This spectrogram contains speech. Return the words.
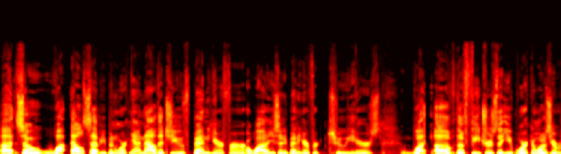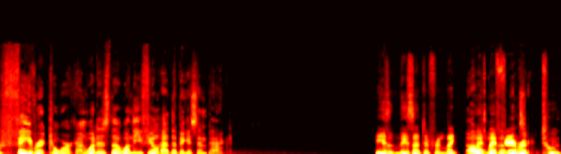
Uh, so, what else have you been working on now that you've been here for a while? You said you've been here for two years. What of the features that you've worked on? What was your favorite to work on? What is the one that you feel had the biggest impact? These these are different. Like oh, my, my favorite to,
